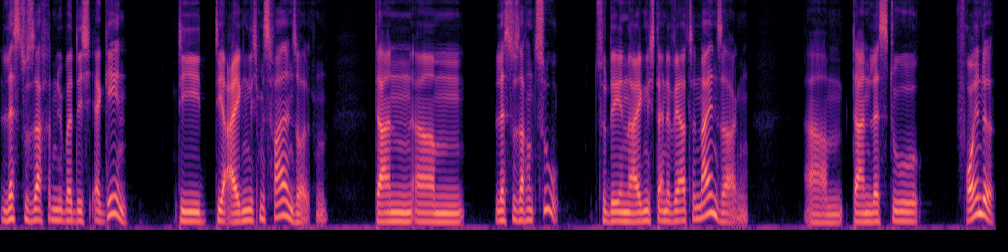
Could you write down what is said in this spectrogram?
lässt du Sachen über dich ergehen, die dir eigentlich missfallen sollten. Dann ähm, lässt du Sachen zu, zu denen eigentlich deine Werte Nein sagen. Ähm, dann lässt du Freunde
